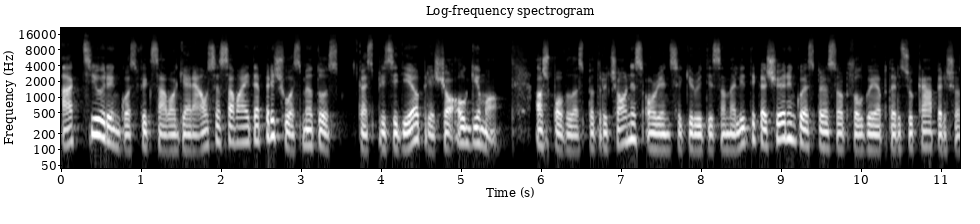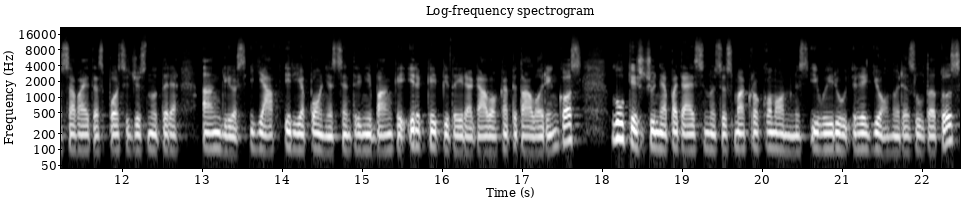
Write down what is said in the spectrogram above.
Akcijų rinkos fiksavo geriausią savaitę per šiuos metus, kas prisidėjo prie šio augimo. Aš Povilas Petručionis, Orient Securities analitikas, šioje rinkoje espresso apžvalgoje aptarsiu, ką per šios savaitės posėdžius nutarė Anglijos, JAV ir Japonijos centriniai bankai ir kaip į tai reagavo kapitalo rinkos, lūkesčių nepateisinusius makroekonominius įvairių regionų rezultatus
